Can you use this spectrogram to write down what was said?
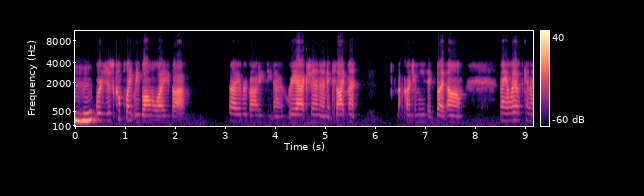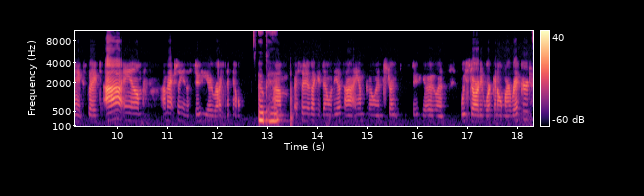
Mm-hmm. we're just completely blown away by by everybody's, you know, reaction and excitement about country music. But um, man, what else can they expect? I am. I'm actually in the studio right now. Okay. Um, as soon as I get done with this, I am going straight to the studio, and we started working on my record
